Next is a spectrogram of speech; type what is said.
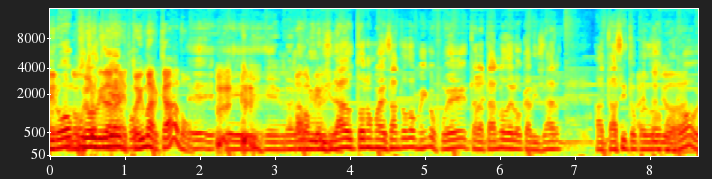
duró no mucho tiempo, estoy marcado. Eh, eh, en la Universidad Autónoma de Santo Domingo fue tratando de localizar a Tácito este Perdomo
